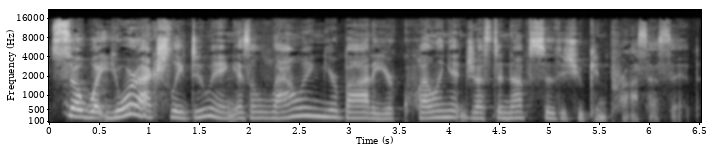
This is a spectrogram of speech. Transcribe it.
So what you're actually doing is allowing your body, you're quelling it just enough so that you can process it.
